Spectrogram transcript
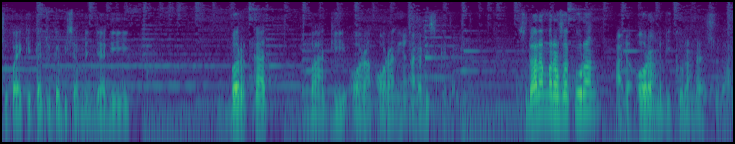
Supaya kita juga bisa menjadi berkat bagi orang-orang yang ada di sekitar kita. Saudara merasa kurang, ada orang lebih kurang dari saudara.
